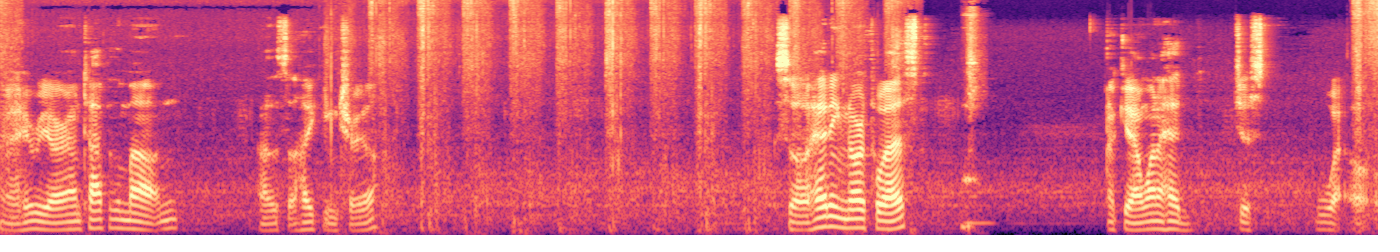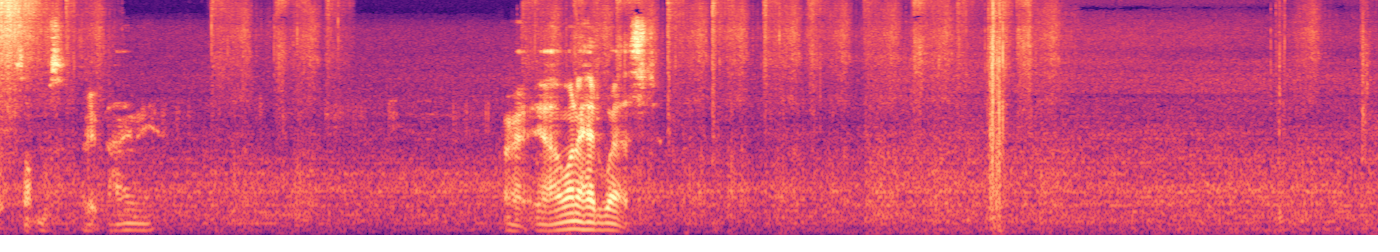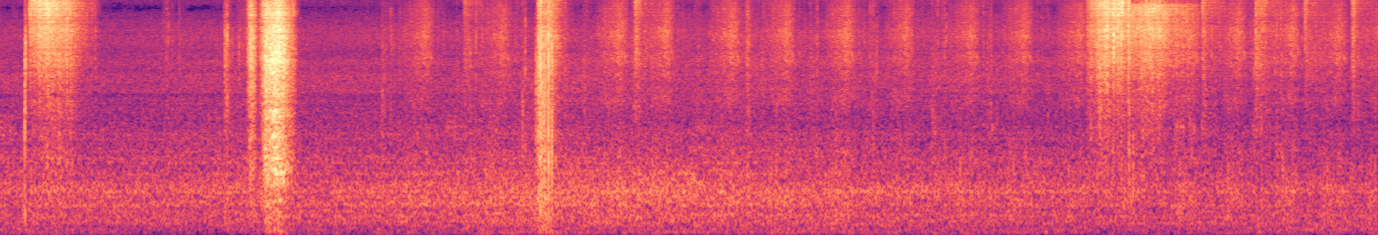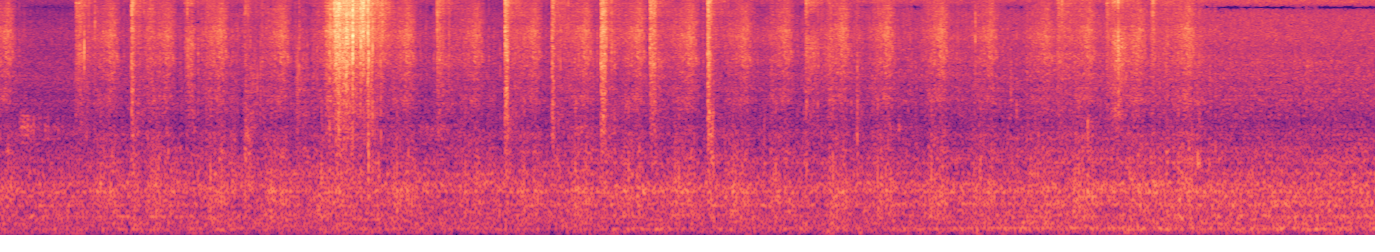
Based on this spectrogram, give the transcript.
Alright, here we are on top of the mountain. Oh, this is a hiking trail. So heading northwest. Okay, I want to head just what? Oh, something's right behind me. Alright, yeah, I want to head west.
